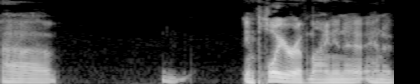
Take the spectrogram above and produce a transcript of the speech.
uh, employer of mine and a, and a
